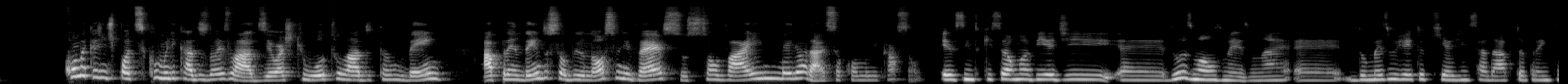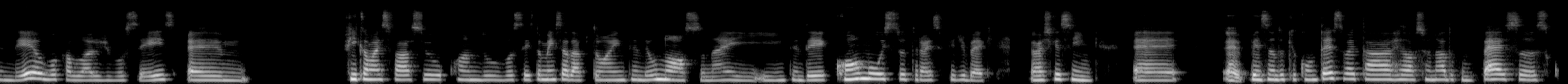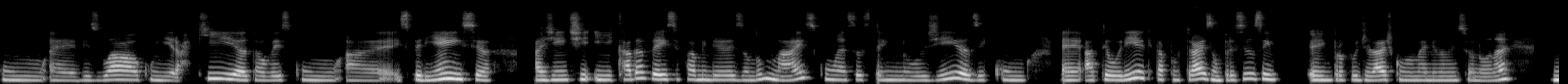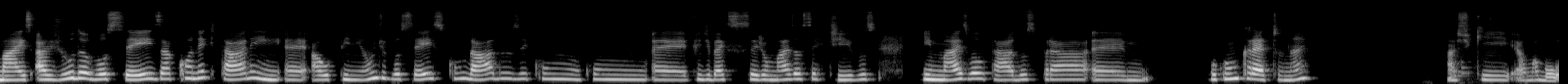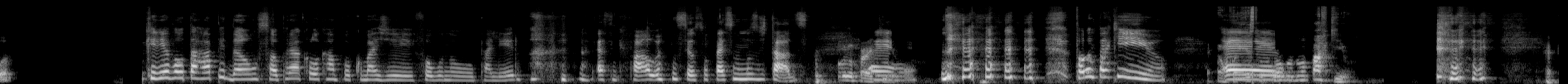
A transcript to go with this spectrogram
Como é que a gente pode se comunicar dos dois lados? Eu acho que o outro lado também aprendendo sobre o nosso universo só vai melhorar essa comunicação. Eu sinto que isso é uma via de é, duas mãos mesmo, né? É, do mesmo jeito que a gente se adapta para entender o vocabulário de vocês, é, fica mais fácil quando vocês também se adaptam a entender o nosso, né? E, e entender como estruturar esse feedback. Eu acho que assim, é, é, pensando que o contexto vai estar relacionado com peças, com é, visual, com hierarquia, talvez com a experiência, a gente e cada vez se familiarizando mais com essas terminologias e com é, a teoria que está por trás, não precisa ser em, em profundidade, como a Marina mencionou, né? Mas ajuda vocês a conectarem é, a opinião de vocês com dados e com, com é, feedbacks que sejam mais assertivos e mais voltados para é, eh, o concreto, né? Acho que é uma boa. Eu queria voltar rapidão, só para colocar um pouco mais de fogo no palheiro. é assim que falo, não sei, eu sou péssimo nos ditados. Fogo no parquinho. É... fogo no parquinho. Conheço é... o jogo do parquinho.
